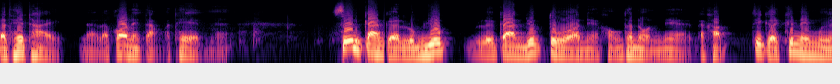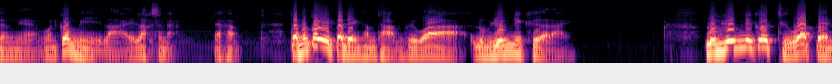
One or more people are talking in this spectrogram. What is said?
ประเทศไทยนะแล้วก็ในต่างประเทศนะซึ่งการเกิดหลุมยุบหรือการยุบตัวเนี่ยของถนนเนี่ยนะครับที่เกิดขึ้นในเมืองเนี่ยมันก็มีหลายลักษณะนะครับ แต่มันก็มีประเด็นคำถามคือว่าหลุมยุบนี่คืออะไร หลุมยุบนี่ก็ถือว่าเป็น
